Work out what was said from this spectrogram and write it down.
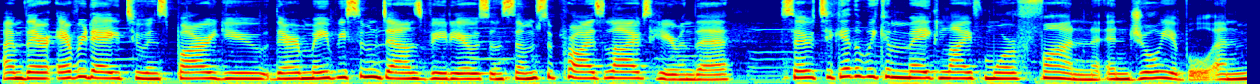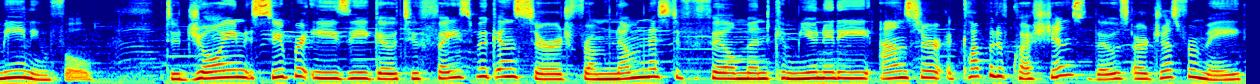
I'm there every day to inspire you. There may be some dance videos and some surprise lives here and there. So, together we can make life more fun, enjoyable, and meaningful. To join, super easy, go to Facebook and search from Numbness to Fulfillment Community, answer a couple of questions, those are just for me,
